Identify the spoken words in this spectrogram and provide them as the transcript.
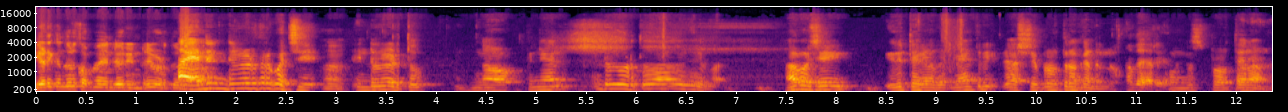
ഈയിടയ്ക്ക് എന്തൊരു സംഭവം എന്റെ ഒരു ഇന്റർവ്യൂ എടുത്തു. ആ എന്റെ ഇന്റർവ്യൂ എടുത്തൊരു കൊച്ചി. ഇന്റർവ്യൂ എടുത്തു. പിന്നെ ഞാൻ ഇന്റർവ്യൂ എടുത്തു. ആ പക്ഷേ ഇതിട്ടേക്കണത്. ഞാൻ ഇത്തിരി രാഷ്ട്രീയ പ്രവർത്തനമൊക്കെ ഉണ്ടല്ലോ. കോൺഗ്രസ് പ്രവർത്തകനാണ്.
